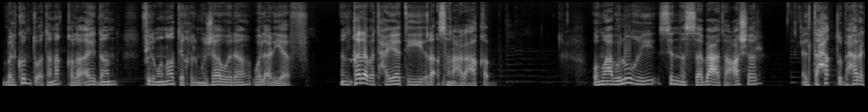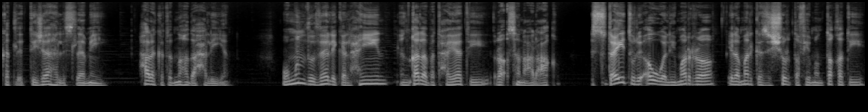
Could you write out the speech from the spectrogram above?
بل كنت أتنقل أيضا في المناطق المجاورة والأرياف. انقلبت حياتي رأسا على عقب ومع بلوغي سن السابعة عشر التحقت بحركة الاتجاه الإسلامي حركة النهضة حاليا. ومنذ ذلك الحين انقلبت حياتي رأسا على عقب استدعيت لأول مرة إلى مركز الشرطة في منطقتي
